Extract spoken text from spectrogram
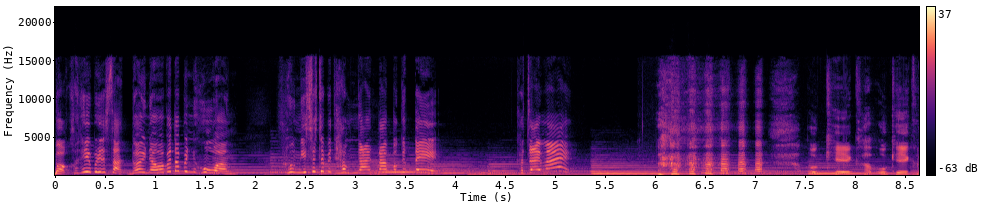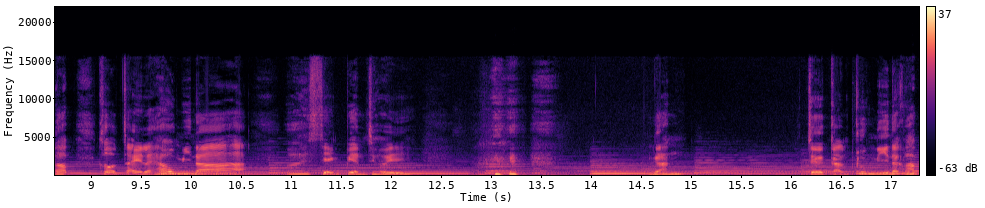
บอกเขาที่บริษัทด้วยนะว่าไม่ต้องเป็นห่วง พรุ่งนี้ฉันจะไปทำงานตามปกติ เข้าใจไหม โอเคครับโอเคครับ เข้าใจแล้วมีนาเอ้ยเสียงเปลี่ยนเฉย งั้น เจอกันพรุ่งนี้นะครับ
